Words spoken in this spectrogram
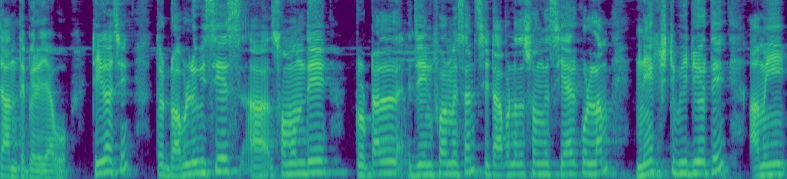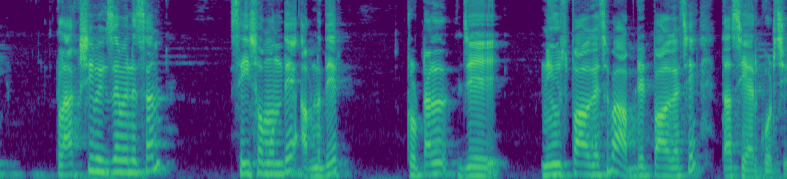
জানতে পেরে যাব। ঠিক আছে? তো ডব্লিউবিসিএস সম্বন্ধে টোটাল যে ইনফরমেশান সেটা আপনাদের সঙ্গে শেয়ার করলাম। নেক্সট ভিডিওতে আমি ক্লার্কশিপ এক্সামিনেশান সেই সম্বন্ধে আপনাদের টোটাল যে নিউজ পাওয়া গেছে বা আপডেট পাওয়া গেছে তা শেয়ার করছি।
